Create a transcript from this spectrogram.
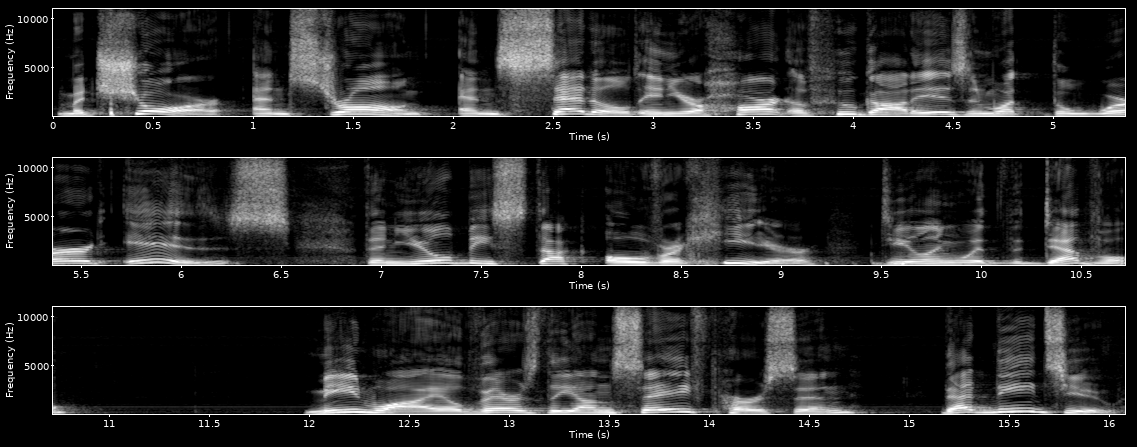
mature and strong and settled in your heart of who God is and what the Word is, then you'll be stuck over here dealing with the devil. Meanwhile, there's the unsaved person that needs you,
